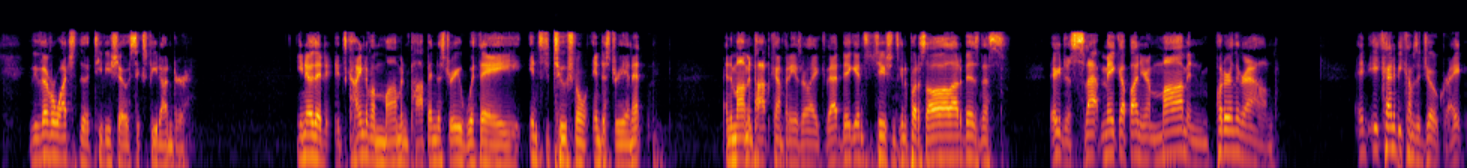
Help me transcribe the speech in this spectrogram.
If you've ever watched the TV show Six Feet Under, you know that it's kind of a mom and pop industry with a institutional industry in it. And the mom and pop companies are like, that big institution's going to put us all out of business. They can just slap makeup on your mom and put her in the ground. And it kind of becomes a joke, right?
